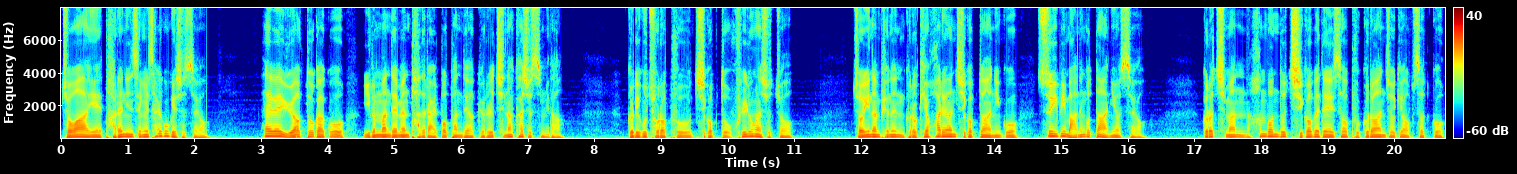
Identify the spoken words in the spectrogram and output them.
저와 아예 다른 인생을 살고 계셨어요. 해외 유학도 가고 이름만 대면 다들 알 법한 대학교를 진학하셨습니다. 그리고 졸업 후 직업도 훌륭하셨죠. 저희 남편은 그렇게 화려한 직업도 아니고 수입이 많은 것도 아니었어요. 그렇지만 한 번도 직업에 대해서 부끄러워한 적이 없었고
